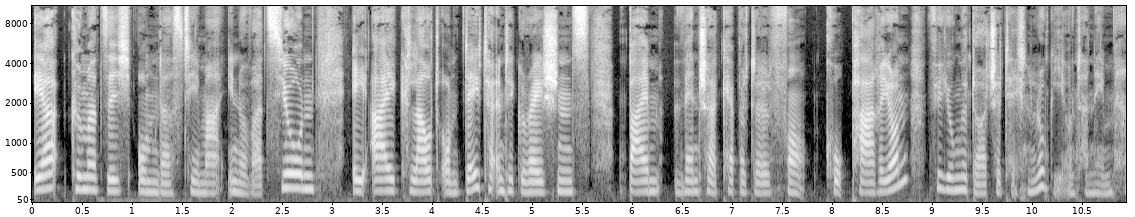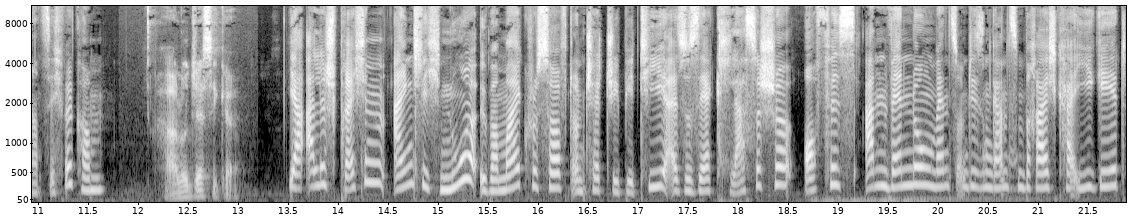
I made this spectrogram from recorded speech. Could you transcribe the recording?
Er kümmert sich um das Thema Innovation, AI, Cloud und Data Integrations beim Venture Capital Fonds Coparion für junge deutsche Technologieunternehmen. Herzlich willkommen. Hallo Jessica. Ja, alle sprechen eigentlich nur über Microsoft und ChatGPT, also sehr klassische Office-Anwendungen, wenn es um diesen ganzen Bereich KI geht.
